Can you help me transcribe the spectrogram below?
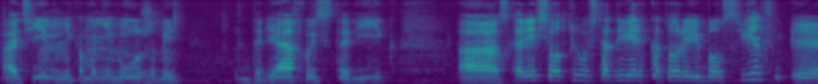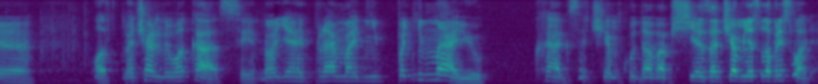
один, никому не нужный, дряхлый старик. А, скорее всего, открылась та дверь, в которой был свет э, от начальной локации. Но я прямо не понимаю, как, зачем, куда вообще, зачем меня сюда прислали.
